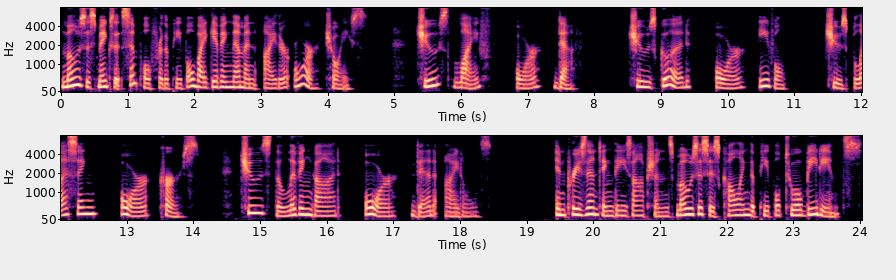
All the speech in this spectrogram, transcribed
Moses makes it simple for the people by giving them an either or choice. Choose life or death. Choose good or evil. Choose blessing or curse. Choose the living God or dead idols. In presenting these options, Moses is calling the people to obedience,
